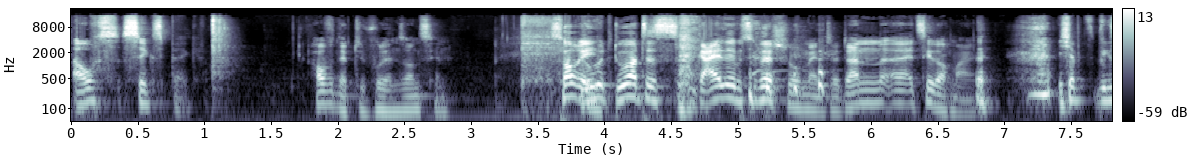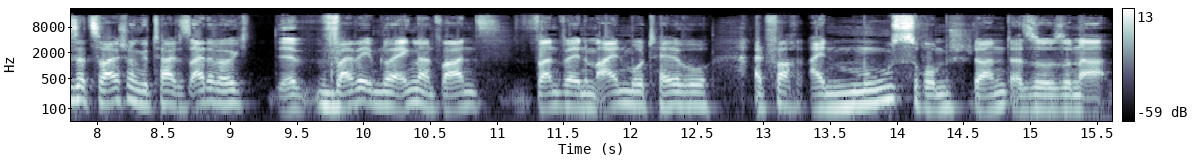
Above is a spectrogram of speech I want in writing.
Aufs Sixpack. Auf Neptun, wo denn sonst hin? Sorry, Gut. du hattest geile Supernatural-Momente. Dann äh, erzähl doch mal. Ich habe, wie gesagt, zwei schon geteilt. Das eine war wirklich, äh, weil wir eben nur England waren, waren wir in einem einen Motel, wo einfach ein Moose rumstand. Also so eine Art.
